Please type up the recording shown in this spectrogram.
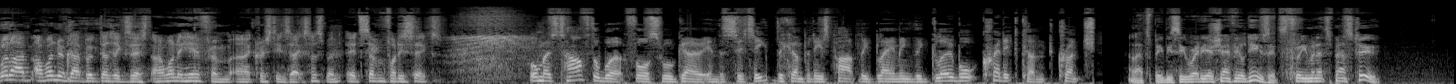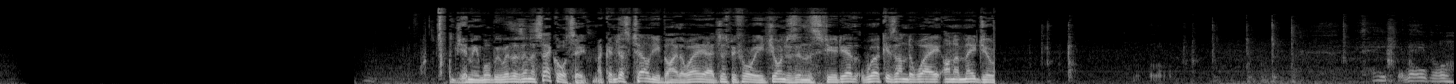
Well, I, I wonder if that book does exist. I want to hear from uh, Christine's ex-husband. It's 7.46. Almost half the workforce will go in the city. The company is partly blaming the global credit crunch. And that's BBC Radio Sheffield News. It's three minutes past two. Jimmy will be with us in a sec or two. I can just tell you, by the way, uh, just before he joins us in the studio, that work is underway on a major. Take enable.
